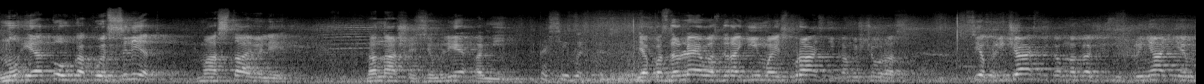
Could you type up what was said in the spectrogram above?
но и о том, какой след мы оставили на нашей земле. Аминь. Спасибо. Я поздравляю вас, дорогие мои, с праздником еще раз. Всех причастников многочисленных принятием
